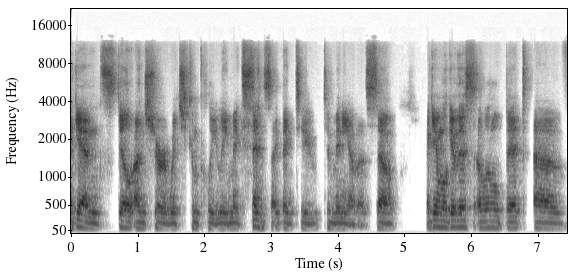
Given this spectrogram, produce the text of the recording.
again, still unsure, which completely makes sense, I think, to, to many of us. So again, we'll give this a little bit of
